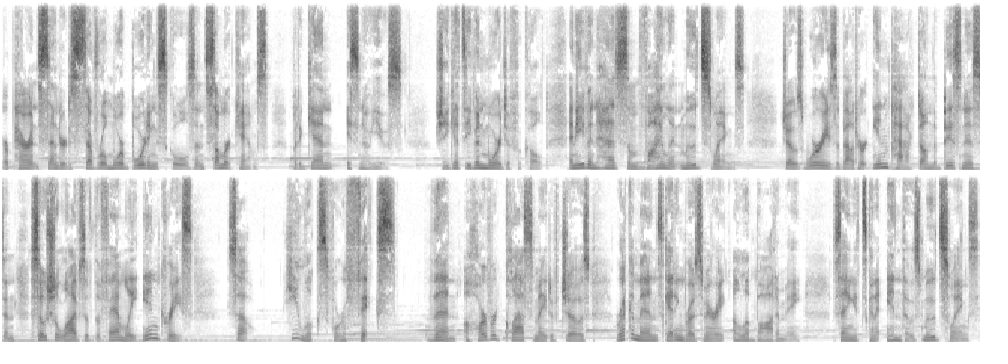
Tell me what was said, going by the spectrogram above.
Her parents send her to several more boarding schools and summer camps, but again, it's no use. She gets even more difficult and even has some violent mood swings. Joe's worries about her impact on the business and social lives of the family increase. So he looks for a fix. Then a Harvard classmate of Joe's recommends getting Rosemary a lobotomy, saying it's going to end those mood swings.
